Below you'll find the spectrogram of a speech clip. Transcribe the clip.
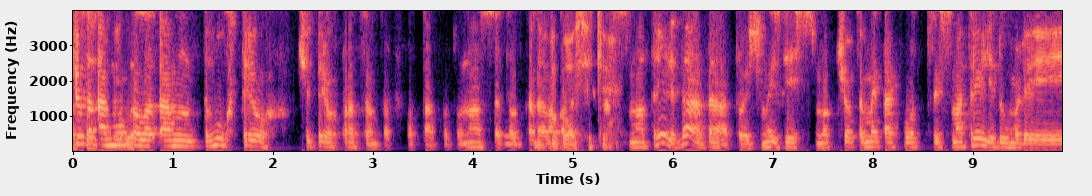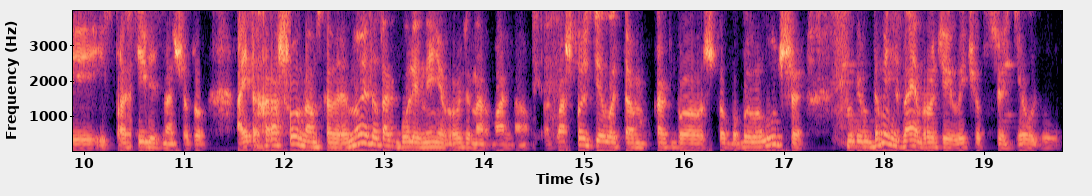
Что-то там около там двух-трех 4%. Вот так вот. У нас это вот, когда По классике. смотрели, да, да. То есть мы здесь, вот что-то мы так вот и смотрели, думали и, и спросили, значит, вот, а это хорошо, нам сказали, ну, это так более-менее вроде нормально. А что сделать там, как бы, чтобы было лучше? Мы говорим, да мы не знаем, вроде вы что-то все сделали.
